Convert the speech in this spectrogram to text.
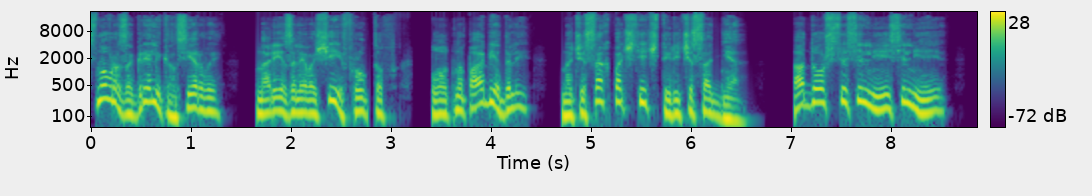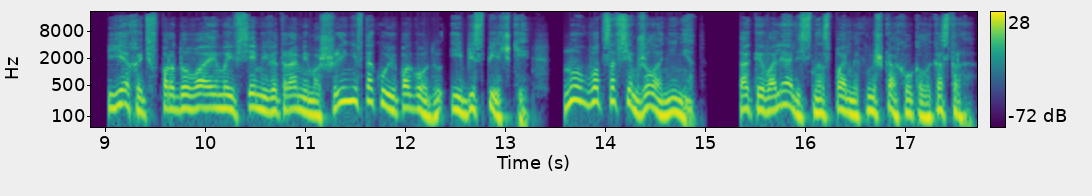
Снова разогрели консервы, нарезали овощей и фруктов, плотно пообедали. На часах почти 4 часа дня. А дождь все сильнее и сильнее. Ехать в продуваемой всеми ветрами машине в такую погоду и без печки, ну вот совсем желания нет так и валялись на спальных мешках около костра.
